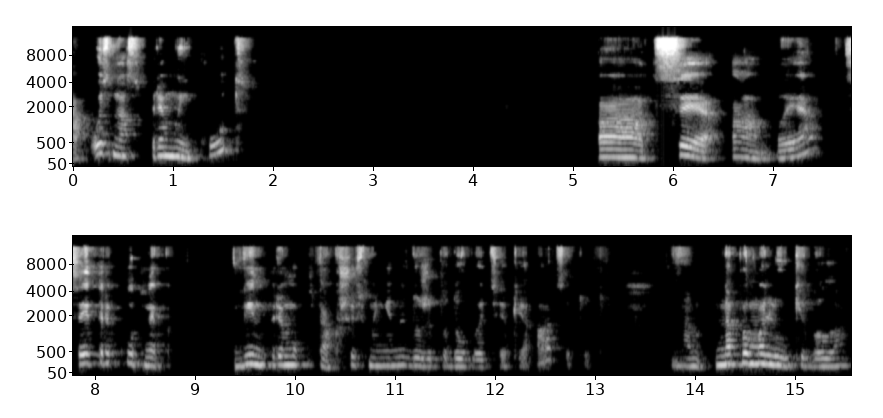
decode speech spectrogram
Так, ось у нас прямий кут. Це АБ. Цей трикутник, він прямо. Так, щось мені не дуже подобається, як я А це тут на, напомалюкивала.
